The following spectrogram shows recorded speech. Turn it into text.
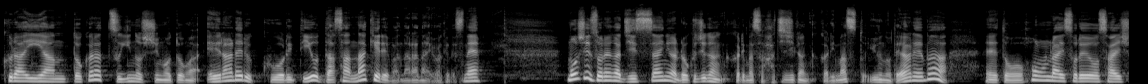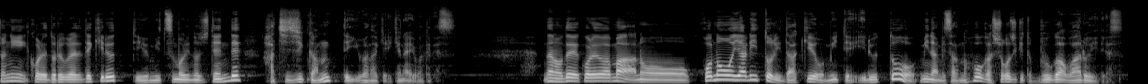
クライアントから次の仕事が得られるクオリティを出さなければならないわけですね。もしそれが実際には6時間かかります、8時間かかりますというのであれば、えっ、ー、と、本来それを最初にこれどれぐらいでできるっていう見積もりの時点で8時間って言わなきゃいけないわけです。なので、これはまあ、あの、このやりとりだけを見ていると、南さんの方が正直と分が悪いです。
